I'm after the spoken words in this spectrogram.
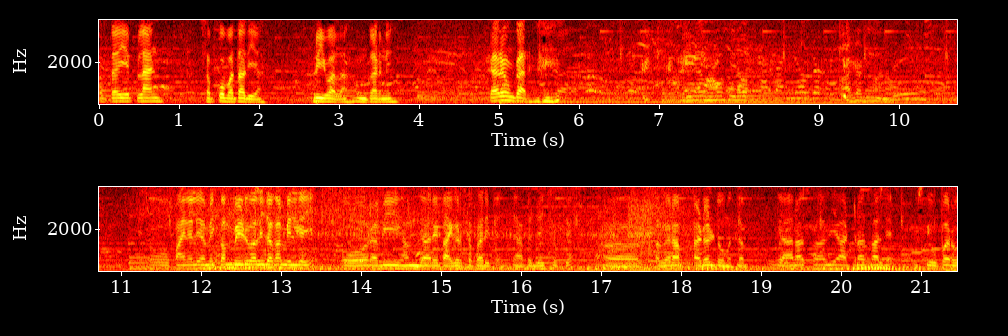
लगता है ये प्लान सबको बता दिया। फ्री वाला, ओंकार ने कह रहे ओंकार? सो फाइनली हमें कम भीड़ वाली जगह मिल गई है। और अभी हम जा रहे टाइगर सफारी पे, यहाँ पे देख सकते हो। अगर आप एडल्ट हो मतलब 11 साल या 18 साल है, उसके ऊपर हो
